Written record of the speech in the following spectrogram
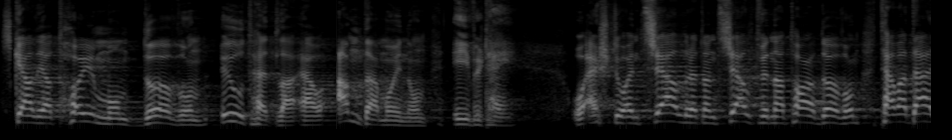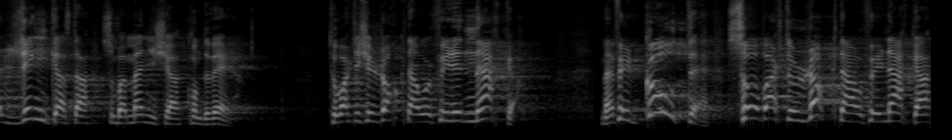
Skal jag töjmon dövon uthedla av andra mojnon iver dig. Och är du en träler eller en träl kvinna ta dövon. Det var det ringaste som en människa kunde vara. Du vart inte rockna över för det. Men för gode så vart du rockna och för näka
